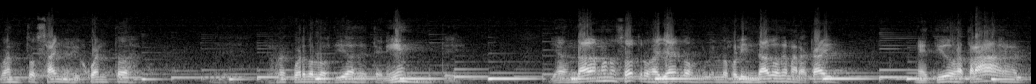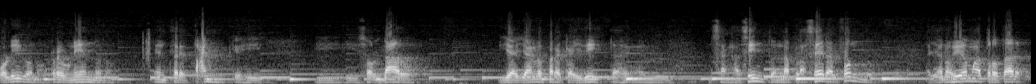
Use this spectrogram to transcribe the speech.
cuántos años y cuántos... Eh, yo recuerdo los días de teniente. Ya andábamos nosotros allá en los, los blindados de Maracay metidos atrás en el polígono, reuniéndonos entre tanques y, soldados, y allá en los paracaidistas, en el San Jacinto, en la placera al fondo, allá nos íbamos a trotar,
